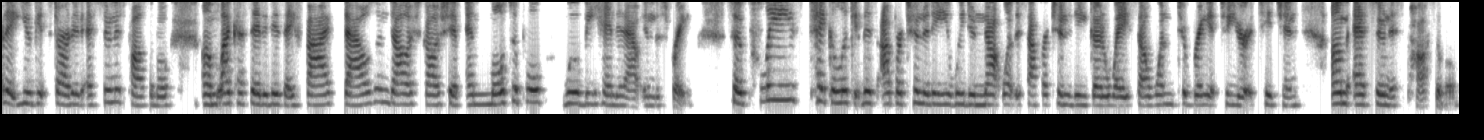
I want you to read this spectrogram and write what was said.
that you get started as soon as possible. Um, like I said, it is a $5,000 scholarship and multiple will be handed out in the spring. So please take a look at this opportunity. We do not want this opportunity to go to waste. So I wanted to bring it to your attention um, as soon as possible.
